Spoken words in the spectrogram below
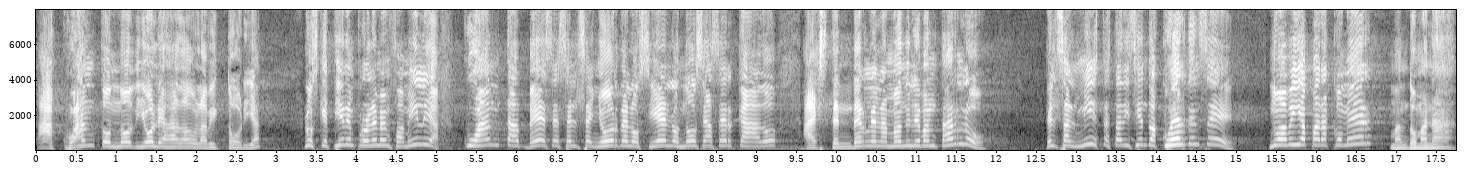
¿a cuántos no Dios les ha dado la victoria? Los que tienen problema en familia, ¿cuántas veces el Señor de los cielos no se ha acercado a extenderle la mano y levantarlo? El salmista está diciendo, acuérdense, no había para comer, mandó maná.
